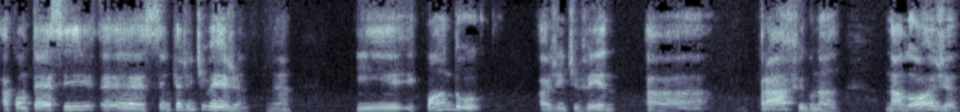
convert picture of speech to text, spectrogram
acontece é, sem que a gente veja, né? E, e quando a gente vê a, tráfego na, na loja,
